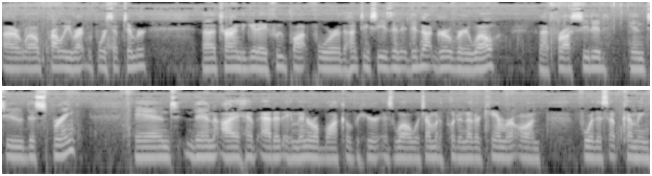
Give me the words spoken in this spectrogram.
or well, probably right before September, uh, trying to get a food plot for the hunting season. It did not grow very well, and I frost seeded into this spring. And then I have added a mineral block over here as well, which I'm gonna put another camera on for this upcoming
